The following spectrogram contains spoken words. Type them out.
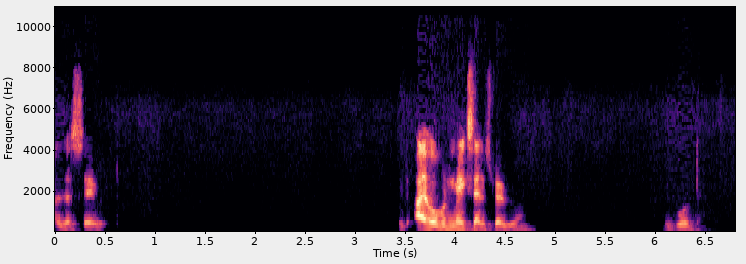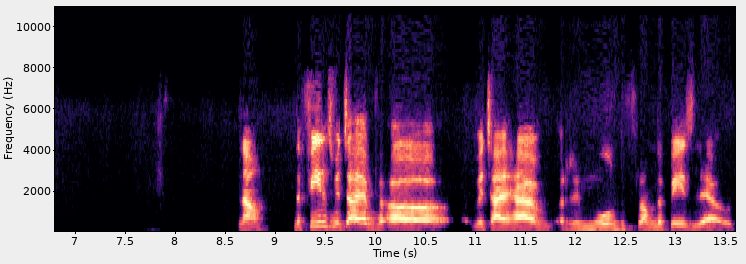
I'll just save it. I hope it makes sense to everyone. Good. Now, the fields which I have uh, which I have removed from the page layout,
